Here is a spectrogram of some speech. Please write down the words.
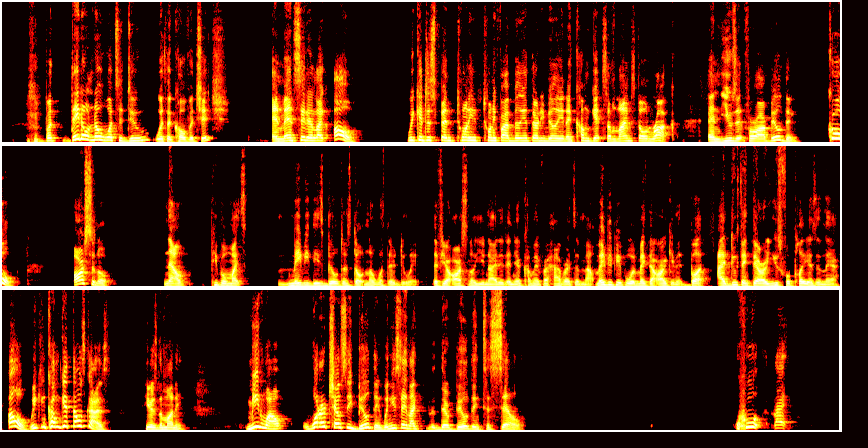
but they don't know what to do with a Kovacic. And Man City are like, oh, we could just spend 20, 25 million, 30 million and come get some limestone rock and use it for our building. Cool. Arsenal. Now, people might maybe these builders don't know what they're doing. If you're Arsenal United and you're coming for Havertz and Mount, maybe people would make that argument. But I do think there are useful players in there. Oh, we can come get those guys. Here's the money. Meanwhile, what are Chelsea building? When you say like they're building to sell, who like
